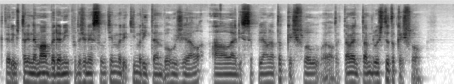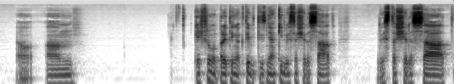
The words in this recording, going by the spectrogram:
který už tady nemá vedený, protože nejsou tím, tím REITem, bohužel, ale když se podíváme na to cash flow, jo, tak tam je, tam je důležité to cash flow. Jo, um, cash from operating activities nějaký 260, 260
